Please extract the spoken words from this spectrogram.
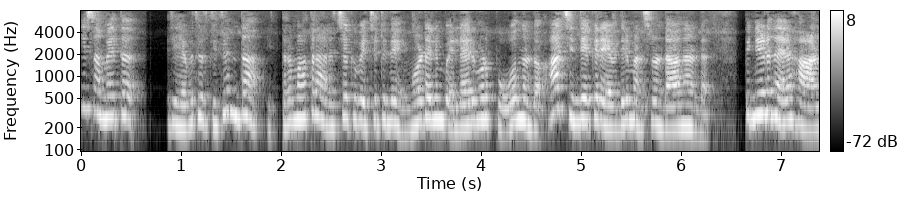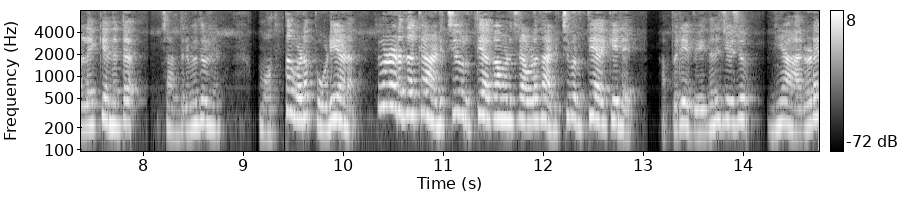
ഈ സമയത്ത് രേവതി എടുത്ത് ഇതെന്താ ഇത്രമാത്രം അരച്ചൊക്കെ വെച്ചിട്ട് ഇത് എങ്ങോട്ടേലും എല്ലാവരും കൂടെ പോകുന്നുണ്ടോ? ആ ചിന്തയൊക്കെ രേവതിന് മനസ്സിലുണ്ടാകുന്നുണ്ട്. പിന്നീട് നേരെ ഹാളിലേക്ക് എന്നിട്ട് ചന്ദ്രമതി മൊത്തം ഇവിടെ പൊടിയാണ്. ഇവിടെ അടുത്തൊക്കെ അടിച്ച് വൃത്തിയാക്കാൻ വേണ്ടിട്ട് അവളത് അടിച്ച് വൃത്തിയാക്കിയില്ലേ? അപ്പൊ രവീന്ദ്രൻ ചോദിച്ചു നീ ആരോടെ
